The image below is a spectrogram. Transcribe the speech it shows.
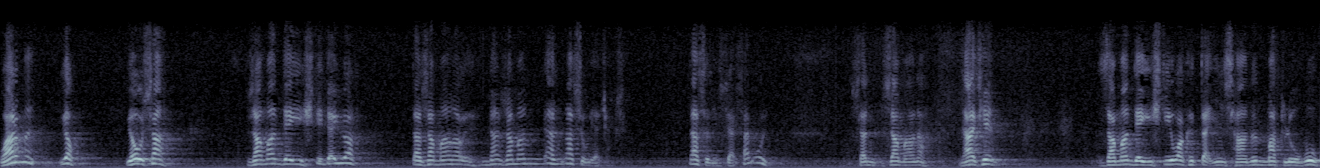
Var mı? Yok. Yoksa zaman değişti diyor da zamana zaman nasıl uyacaksın? Nasıl istersen uy. Sen zamana. Lakin zaman değiştiği vakitte insanın matlubu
